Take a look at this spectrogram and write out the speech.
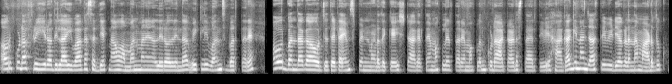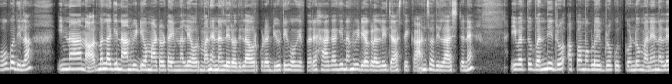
ಅವ್ರು ಕೂಡ ಫ್ರೀ ಇರೋದಿಲ್ಲ. ಇವಾಗ ಸದ್ಯಕ್ಕೆ ನಾವು ಅಮ್ಮನ ಮನೆಯಲ್ಲಿರೋದ್ರಿಂದ ವೀಕ್ಲಿ ಒನ್ಸ್ ಬರ್ತಾರೆ. ಅವ್ರು ಬಂದಾಗ ಅವ್ರ ಜೊತೆ ಟೈಮ್ ಸ್ಪೆಂಡ್ ಮಾಡೋದಕ್ಕೆ ಇಷ್ಟ ಆಗುತ್ತೆ. ಮಕ್ಕಳಿರ್ತಾರೆ ಮಕ್ಕಳನ್ನ ಕೂಡ ಆಟ ಆಡಿಸ್ತಾ ಇರ್ತೀವಿ. ಹಾಗಾಗಿ ನಾನು ಜಾಸ್ತಿ ವೀಡಿಯೋಗಳನ್ನು ಮಾಡೋದಕ್ಕೆ ಹೋಗೋದಿಲ್ಲ. ಇನ್ನು ನಾರ್ಮಲಾಗಿ ನಾನು ವಿಡಿಯೋ ಮಾಡೋ ಟೈಮ್ನಲ್ಲಿ ಅವ್ರ ಮನೆಯಲ್ಲಿರೋದಿಲ್ಲ ಅವ್ರು ಕೂಡ ಡ್ಯೂಟಿಗೆ ಹೋಗಿರ್ತಾರೆ. ಹಾಗಾಗಿ ನನ್ನ ವಿಡಿಯೋಗಳಲ್ಲಿ ಜಾಸ್ತಿ ಕಾಣಿಸೋದಿಲ್ಲ ಅಷ್ಟೇ ಇವತ್ತು ಬಂದಿದ್ದರು ಅಪ್ಪ, ಮಗಳು ಇಬ್ಬರು ಕೂತ್ಕೊಂಡು ಮನೆಯಲ್ಲೇ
